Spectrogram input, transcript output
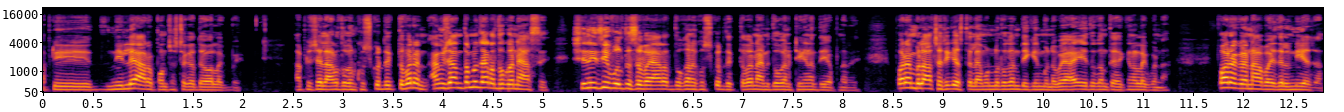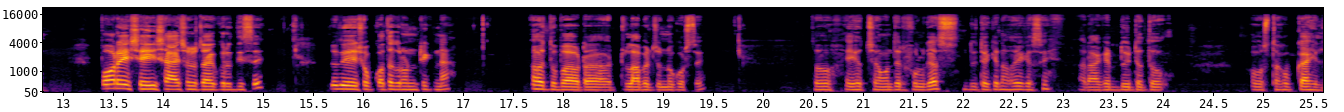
আপনি নিলে আরও পঞ্চাশ টাকা দেওয়া লাগবে। আপনি চাইলে আরও দোকান খুঁজ করে দেখতে পারেন। আমি জানতাম না যে যারা দোকানে আছে। সে নিজেই বলতেছে, ভাই আরও দোকানে খুঁজ করে দেখতে পারেন, আমি দোকানে ঠিকানা দিই আপনারে। পরে আমি বলে আচ্ছা ঠিক আছে, তাহলে আমি অন্য দোকান দিয়ে কিনবো না ভাই, এই দোকান থেকে কেনা লাগবে না। পরে না ভাই, তাহলে নিয়ে যান। পরে সেই সাড়ে ছশো করে দিছে। যদি এইসব কথাগুলো ঠিক না, হয়তো বা ওটা একটু লাভের জন্য করছে। তো এই হচ্ছে আমাদের ফুল গাছ, দুইটা কেনা হয়ে গেছে, আর আগের দুইটা তো অবস্থা খুব কাহিল।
